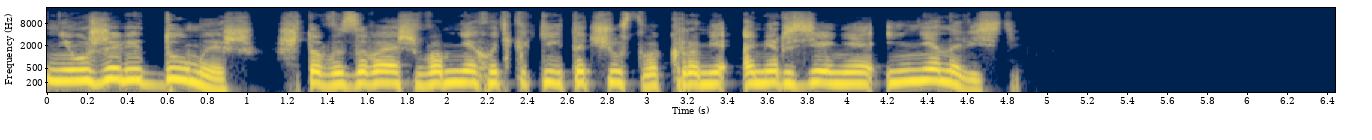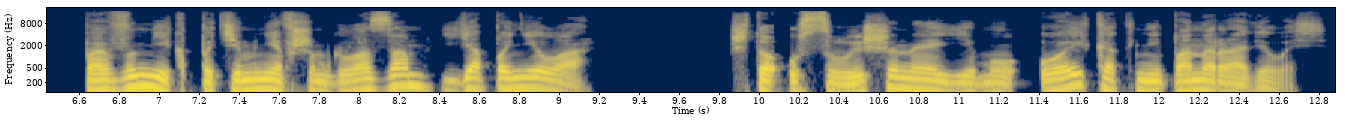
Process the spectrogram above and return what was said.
Неужели думаешь, что вызываешь во мне хоть какие-то чувства, кроме омерзения и ненависти? По вмиг потемневшим глазам я поняла, что услышанное ему ой как не понравилось.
